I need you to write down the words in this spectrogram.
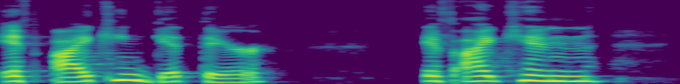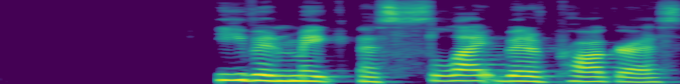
if I can get there, if I can even make a slight bit of progress,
